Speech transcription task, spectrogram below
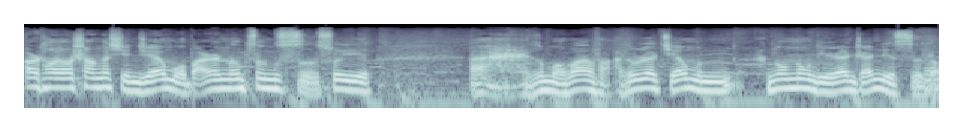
二套要上个新节目，把人能整死，所以，哎，这没办法，就这节目弄弄的人真的是都，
